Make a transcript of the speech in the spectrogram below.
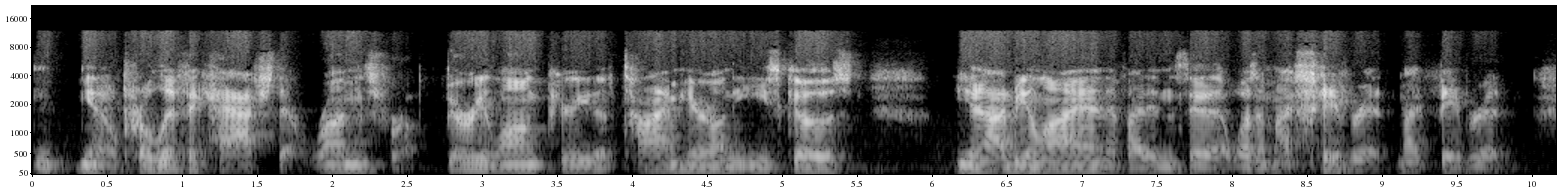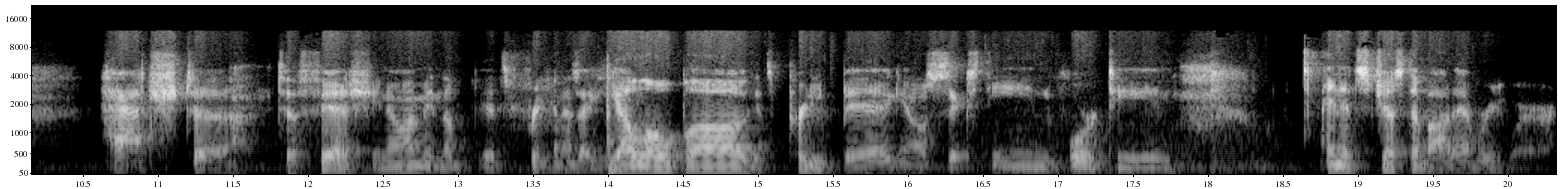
you know, prolific hatch that runs for a very long period of time here on the East Coast. You know, I'd be lying if I didn't say that wasn't my favorite my favorite hatch to to fish you know i mean the, it's freaking as a yellow bug it's pretty big you know 16 14 and it's just about everywhere.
